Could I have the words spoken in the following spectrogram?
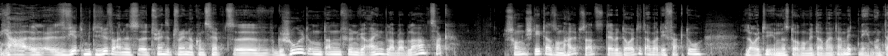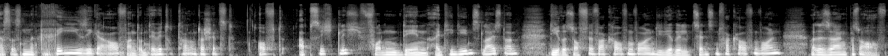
ja, äh, es wird mit Hilfe eines äh, Train-the-Trainer-Konzepts äh, geschult und dann führen wir ein, bla bla bla, zack. Schon steht da so ein Halbsatz, der bedeutet aber de facto, Leute, ihr müsst eure Mitarbeiter mitnehmen. Und das ist ein riesiger Aufwand und der wird total unterschätzt. Oft absichtlich von den IT-Dienstleistern, die ihre Software verkaufen wollen, die ihre Lizenzen verkaufen wollen, weil sie sagen, pass mal auf,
